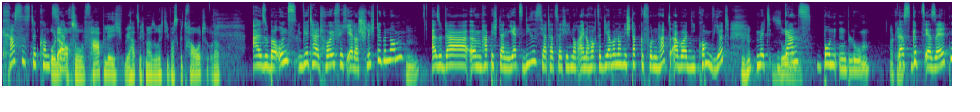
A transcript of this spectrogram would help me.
krasseste Konzept. oder auch so farblich, wer hat sich mal so richtig was getraut? Oder Also bei uns wird halt häufig eher das Schlichte genommen. Also da ähm, habe ich dann jetzt dieses Jahr tatsächlich noch eine Hochzeit, die aber noch nicht stattgefunden hat, aber die kommen wird, mit ganz bunten Blumen. Okay. Das gibt's eher selten,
